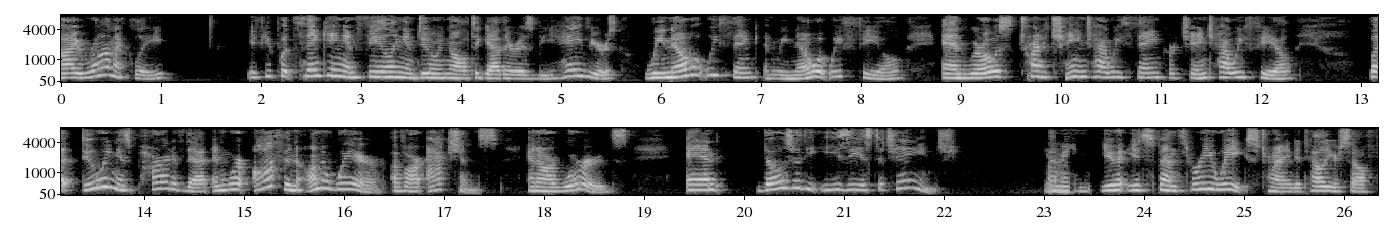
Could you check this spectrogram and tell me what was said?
ironically, if you put thinking and feeling and doing all together as behaviors, we know what we think and we know what we feel, and we're always trying to change how we think or change how we feel. But doing is part of that, and we're often unaware of our actions and our words, and those are the easiest to change. Yeah. I mean, you you spend three weeks trying to tell yourself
